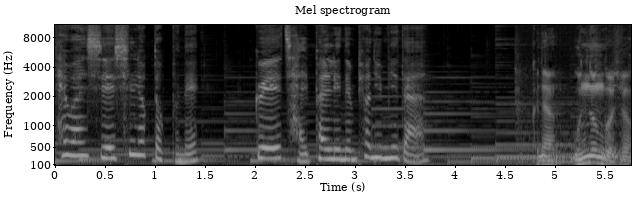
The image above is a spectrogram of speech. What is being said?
태환 씨의 실력 덕분에 꽤 잘 팔리는 편입니다. 그냥 웃는 거죠.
